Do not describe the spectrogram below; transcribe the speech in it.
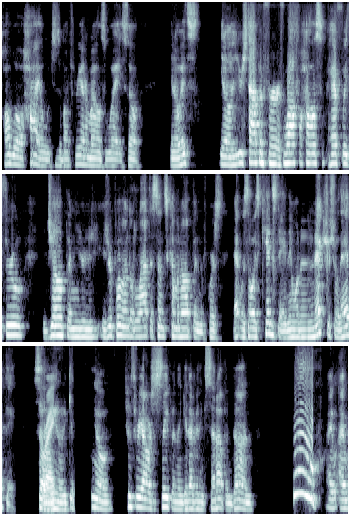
Caldwell, Ohio, which is about 300 miles away. So, you know, it's you know, you're stopping for Waffle House halfway through the jump and you're as you're pulling onto the lot, the sun's coming up, and of course that was always kids' day, and they wanted an extra show that day. So Right. you know to get you know two three hours of sleep and then get everything set up and done. Woo! I I,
